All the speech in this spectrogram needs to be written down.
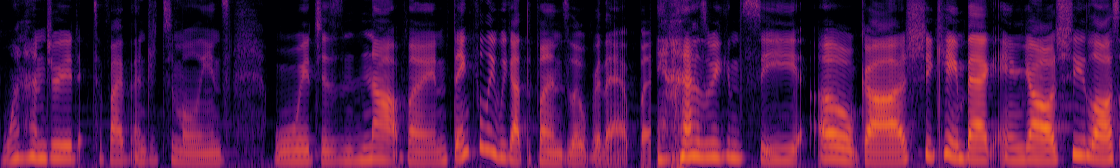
100 to 500 simoleons, which is not fun. Thankfully, we got the funds though for that. But as we can see, oh gosh, she came back and y'all, she lost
